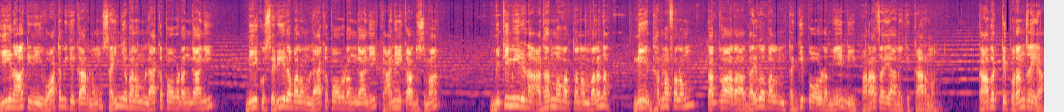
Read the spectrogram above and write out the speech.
ఈనాటి నీ ఓటమికి కారణం సైన్యబలం లేకపోవడం గాని నీకు శరీర బలం లేకపోవడం గాని కానే కాదు సుమా. మితిమీరిన అధర్మవర్తనం వలన నీ ధర్మఫలం తద్వారా దైవబలం తగ్గిపోవడమే నీ పరాజయానికి కారణం. కాబట్టి పురంజయ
